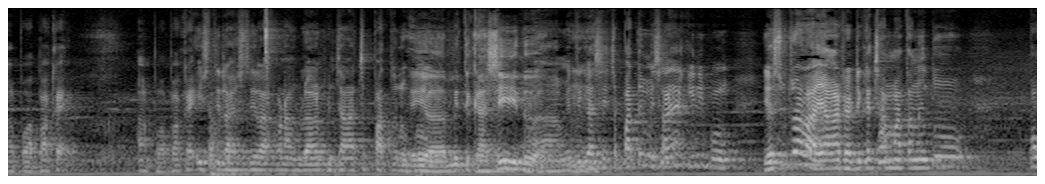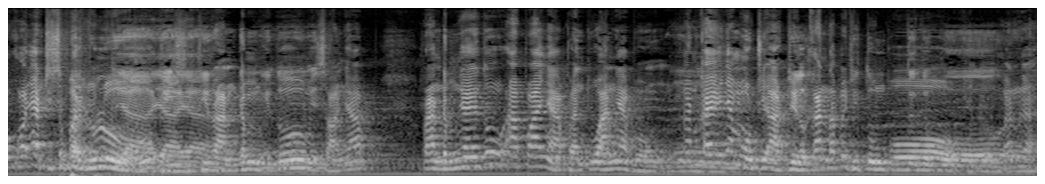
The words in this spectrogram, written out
apa pakai apa pakai istilah-istilah penanggulangan bencana cepat dulu, Bung. iya mitigasi itu Nah, mitigasi cepat itu misalnya gini, Bung. Ya sudahlah yang ada di kecamatan itu pokoknya disebar dulu, Ya, di, ya, ya. di random gitu misalnya randomnya itu apanya bantuannya bung kan kayaknya mau diadilkan tapi ditumpuk, Ditumpuk. gitu kan nggak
